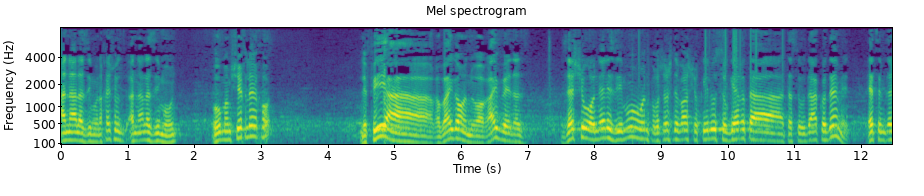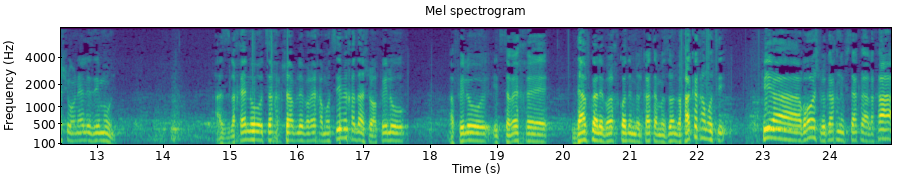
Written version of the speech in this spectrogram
ענה לזימון. אחרי שהוא ענה לזימון, הוא ממשיך לאכול. לפי הרבי גאון או הרייבד, אז זה שהוא עונה לזימון, פירושו של דבר שהוא כאילו סוגר את הסעודה הקודמת, עצם זה שהוא עונה לזימון. אז לכן הוא צריך עכשיו לברך המוציא מחדש, או אפילו, אפילו יצטרך אה, דווקא לברך קודם ברכת המזון ואחר כך המוציא. לפי הראש, וכך נפסק להלכה,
